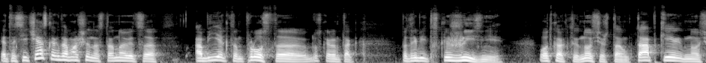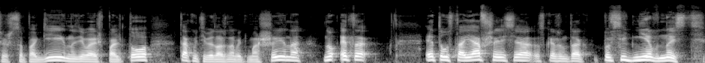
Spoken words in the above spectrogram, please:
Это сейчас, когда машина становится объектом просто, ну скажем так, потребительской жизни, вот как ты носишь там тапки, носишь сапоги, надеваешь пальто, так у тебя должна быть машина. Но это, это устоявшаяся, скажем так, повседневность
